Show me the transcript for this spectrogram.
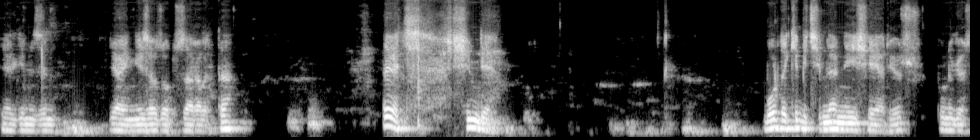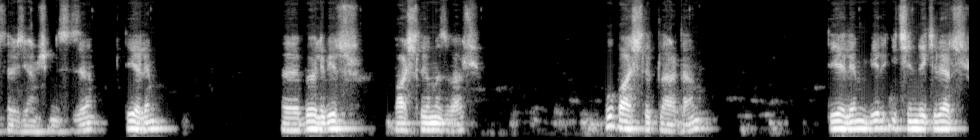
Dergimizin yayınlayacağız 30 Aralık'ta. Evet, şimdi buradaki biçimler ne işe yarıyor? Bunu göstereceğim şimdi size. Diyelim e, böyle bir başlığımız var. Bu başlıklardan diyelim bir içindekiler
